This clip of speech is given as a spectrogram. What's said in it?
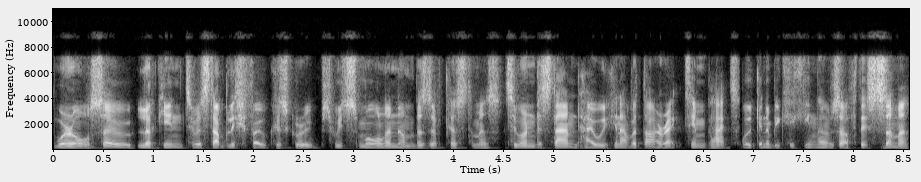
We're also looking to establish focus groups with smaller numbers of customers to understand how we can have a direct impact. We're going to be kicking those off this summer.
